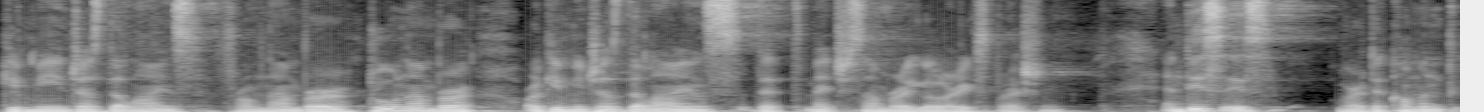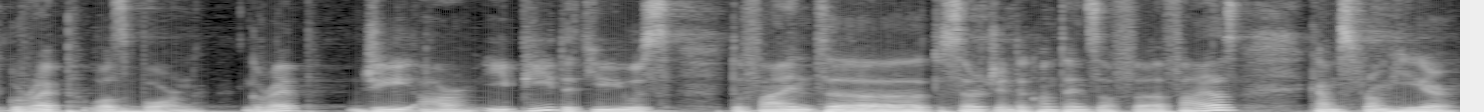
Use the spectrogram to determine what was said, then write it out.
give me just the lines from number to number, or give me just the lines that match some regular expression. And this is where the command grep was born. grep, G-R-E-P, that you use to find, uh, to search in the contents of uh, files, comes from here.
